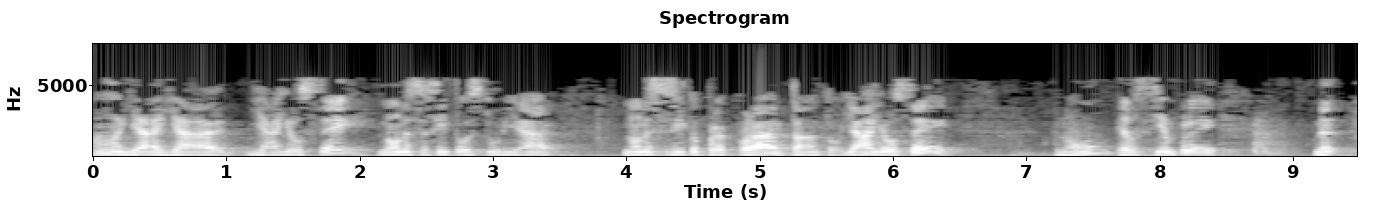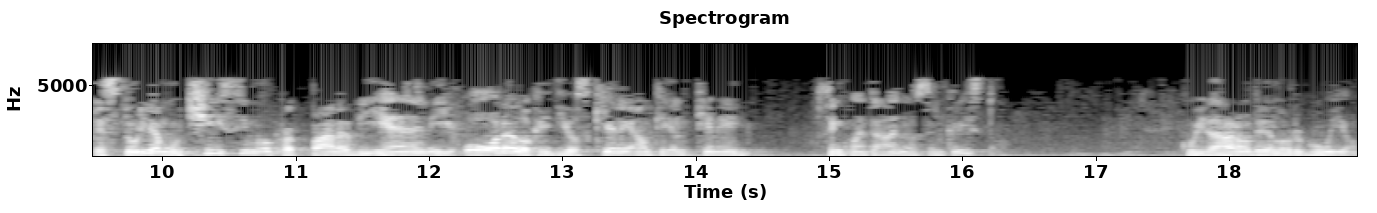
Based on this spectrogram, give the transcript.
oh, ya, ya, ya yo sé, no necesito estudiar, no necesito preparar tanto, ya yo sé. No, él siempre estudia muchísimo, prepara bien y ora lo que Dios quiere, aunque él tiene 50 años en Cristo. Cuidado del orgullo,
